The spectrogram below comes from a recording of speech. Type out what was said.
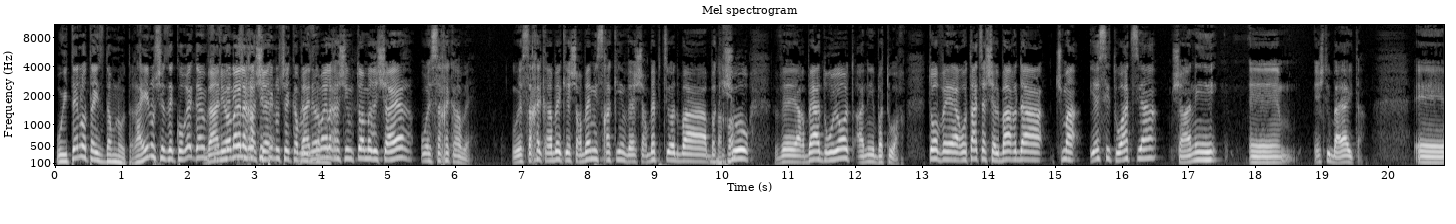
הוא ייתן לו את ההזדמנות. ראינו שזה קורה גם עם ואני אומר שחקנים שלא ש... ציפינו שיקבלו ואני אומר הזדמנות. לך שאם תומר יישאר, הוא ישחק הרבה. הוא ישחק הרבה כי יש הרבה משחקים ויש הרבה פציעות ב- בקישור והרבה היעדרויות, אני בטוח. טוב, אה, הרוטציה של ברדה, תשמע, יש סיטואציה שאני, אה, יש לי בעיה איתה. אה,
